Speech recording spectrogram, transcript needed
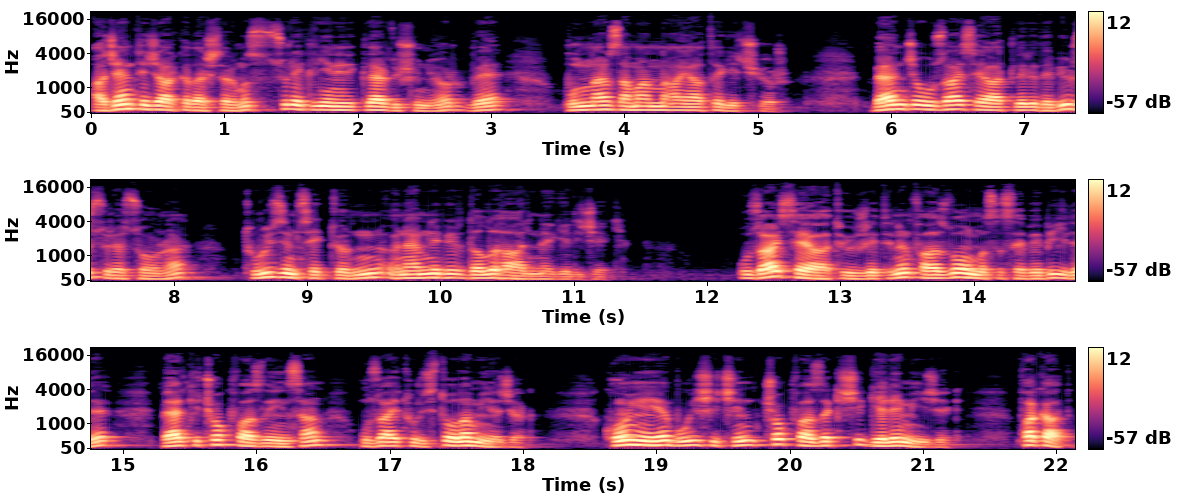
Acenteci arkadaşlarımız sürekli yenilikler düşünüyor ve bunlar zamanla hayata geçiyor. Bence uzay seyahatleri de bir süre sonra turizm sektörünün önemli bir dalı haline gelecek. Uzay seyahati ücretinin fazla olması sebebiyle belki çok fazla insan uzay turisti olamayacak. Konya'ya bu iş için çok fazla kişi gelemeyecek. Fakat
